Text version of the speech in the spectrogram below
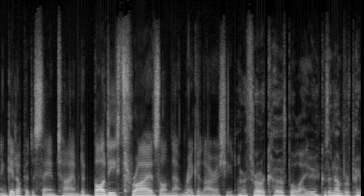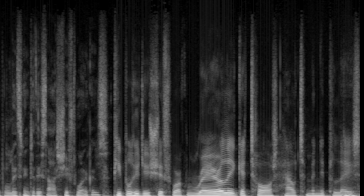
and get up at the same time. The body thrives on that regularity. I'm going to throw a curveball at you because a number of people listening to this are shift workers. People who do shift work rarely get taught how to manipulate mm.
